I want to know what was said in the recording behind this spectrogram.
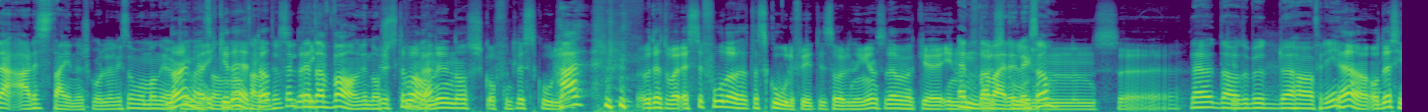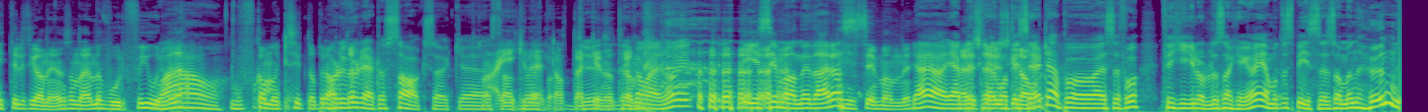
det, er det Steinerskole, liksom? Hvor man gjør Nei, ting nei, litt sånn alternativt? Eller? Det Dette er vanlig norsk Dette er skole? vanlig norsk offentlig skole. Hæ? Dette var SFO, da. Dette er skolefritidsordningen, så det var ikke innenfor Enda verre, liksom? skolens eh, Det er da du burde ha fri? Ja, og det sitter litt grann igjen sånn der, men hvorfor gjorde vi det? Hvorfor kan man ikke sitte og prate? Har du vurdert å saksøke Nei, ikke i det hele tatt. Det er Du, ikke noe Det kan være noe easy money der, ass. Easy money. Ja, ja, jeg ble jeg husker traumatisert jeg på SFO. Fikk ikke lov til å snakke engang. Jeg måtte spise som en hund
